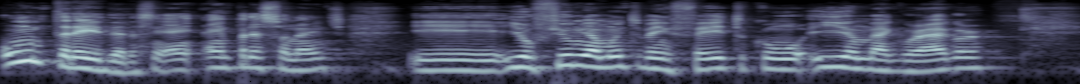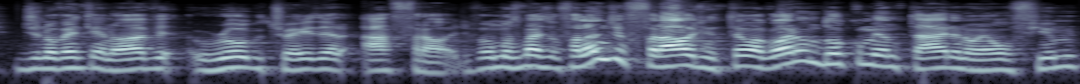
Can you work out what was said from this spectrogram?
um trader. Assim, é, é impressionante. E, e, o filme é muito bem feito com o Ian McGregor. De 99, Rogue Trader, a fraude. Vamos mais. Falando de fraude, então, agora é um documentário, não é um filme.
